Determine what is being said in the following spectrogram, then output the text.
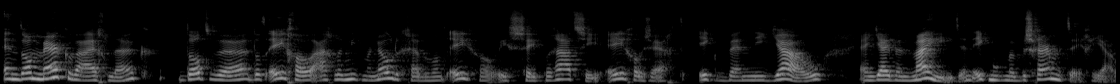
En dan merken we eigenlijk dat we dat ego eigenlijk niet meer nodig hebben. Want ego is separatie. Ego zegt: Ik ben niet jou en jij bent mij niet. En ik moet me beschermen tegen jou.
